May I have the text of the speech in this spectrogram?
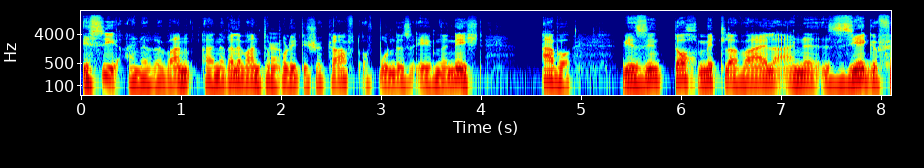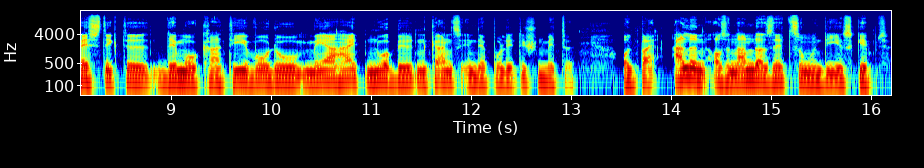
ist sie eine, eine relevante politische Kraft, auf Bundesebene nicht. Aber wir sind doch mittlerweile eine sehr gefestigte Demokratie, wo du Mehrheiten nur bilden kannst in der politischen Mitte. Und bei allen Auseinandersetzungen, die es gibt,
